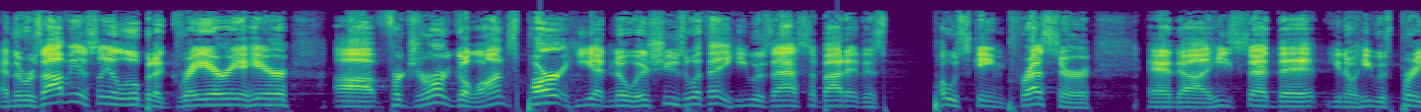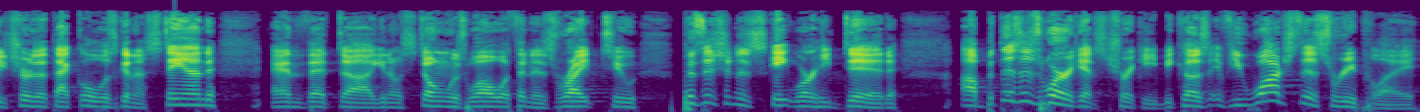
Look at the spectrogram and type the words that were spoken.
And there was obviously a little bit of gray area here. Uh, for Gerard Gallant's part, he had no issues with it. He was asked about it in his post game presser, and uh, he said that you know he was pretty sure that that goal was going to stand, and that uh, you know Stone was well within his right to position his skate where he did. Uh, but this is where it gets tricky because if you watch this replay.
